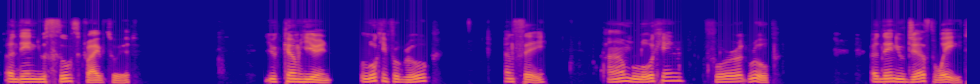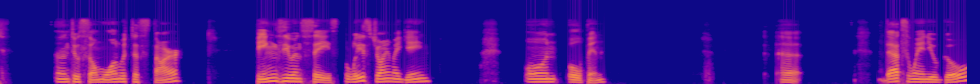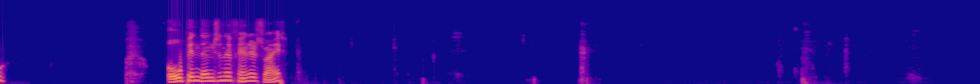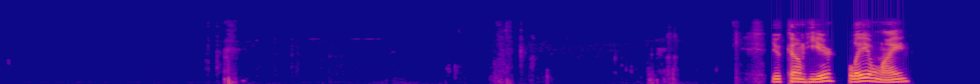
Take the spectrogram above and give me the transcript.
And then you subscribe to it. You come here and looking for group and say I'm looking for a group. And then you just wait until someone with a star pings you and says, please join my game on open. Uh, that's when you go open Dungeon Defenders, right? You come here, play online,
